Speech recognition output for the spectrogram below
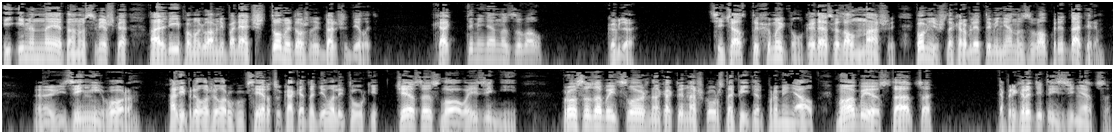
И именно эта насмешка Али помогла мне понять, что мы должны дальше делать. — Как ты меня называл? — Когда? — Сейчас ты хмыкнул, когда я сказал «наши». Помнишь, на корабле ты меня называл предателем? Э, — Извини, ворон. Али приложила руку к сердцу, как это делали турки. — Честное слово, извини. Просто забыть сложно, как ты наш курс на Питер променял. Мог бы и остаться. Да прекрати ты извиняться.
